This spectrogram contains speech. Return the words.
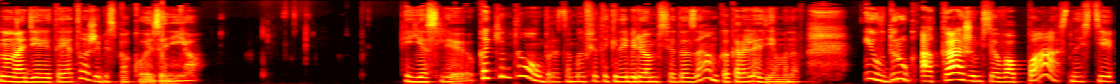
Но на деле-то я тоже беспокоюсь за нее. Если каким-то образом мы все-таки доберемся до замка короля демонов и вдруг окажемся в опасности,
